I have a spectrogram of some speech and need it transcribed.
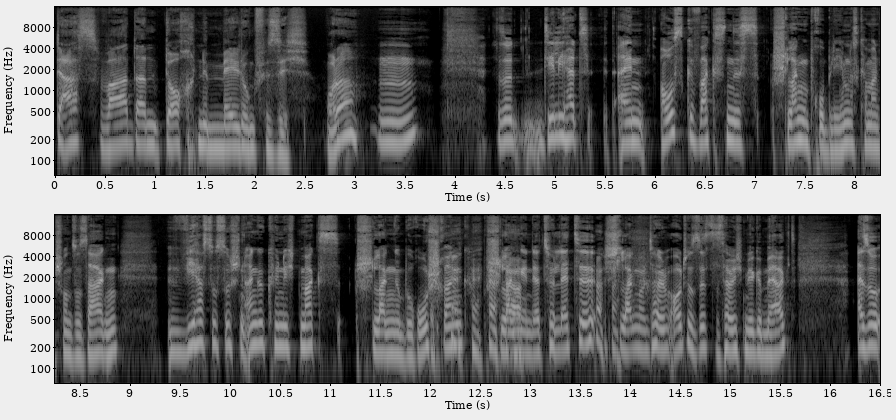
das war dann doch eine Meldung für sich, oder? Mhm. Also Delhi hat ein ausgewachsenes Schlangenproblem, das kann man schon so sagen. Wie hast du es so schon angekündigt, Max? Schlange im Büroschrank, Schlange in der Toilette, Schlange unter dem Autositz, das habe ich mir gemerkt. Also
